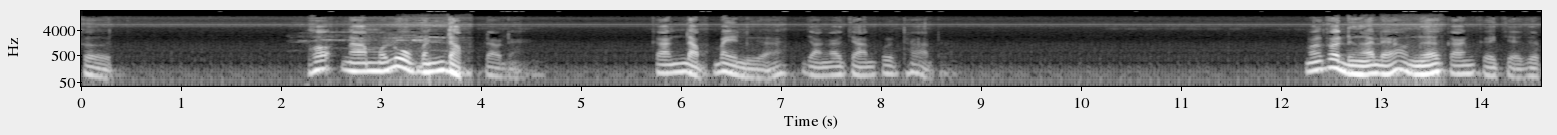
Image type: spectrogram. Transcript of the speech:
เกิด เพราะนามรูปมันดับแล้วนี่ยการดับไม่เหลืออย่างอาจารย์พุทธทาสมันก็เหนือแล้ว เหนือการเกิดเจ็บเจ็บ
